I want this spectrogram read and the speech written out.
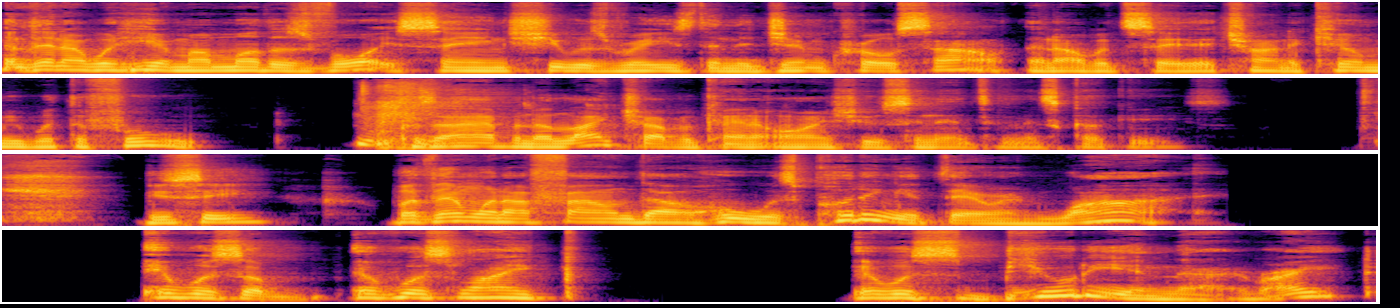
And then I would hear my mother's voice saying she was raised in the Jim Crow South. And I would say they're trying to kill me with the food because I happen to like Tropicana orange juice and Entenmann's cookies. You see? But then when I found out who was putting it there and why, it was a, it was like, it was beauty in that, right?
